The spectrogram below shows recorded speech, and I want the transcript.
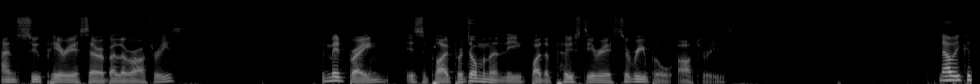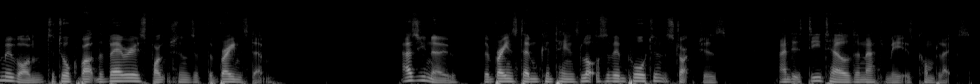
and superior cerebellar arteries. The midbrain is supplied predominantly by the posterior cerebral arteries. Now we can move on to talk about the various functions of the brainstem. As you know, the brainstem contains lots of important structures and its detailed anatomy is complex.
